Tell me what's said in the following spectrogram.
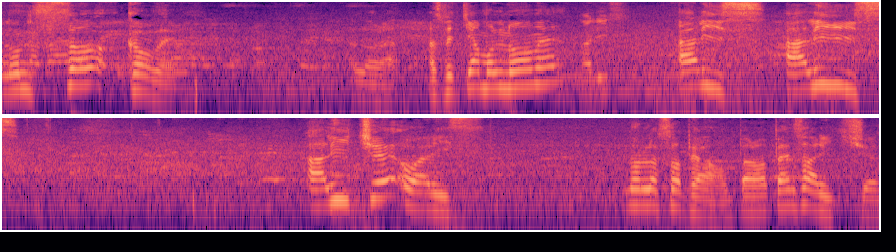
Non so come. Allora, aspettiamo il nome. Alice. Alice, Alice. Alice o Alice? Non lo sappiamo, però penso Alice.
